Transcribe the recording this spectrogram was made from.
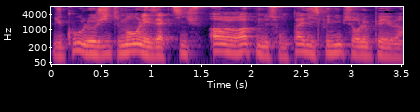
Du coup, logiquement, les actifs hors Europe ne sont pas disponibles sur le PEA.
